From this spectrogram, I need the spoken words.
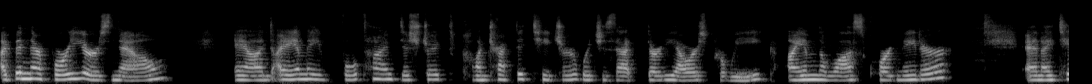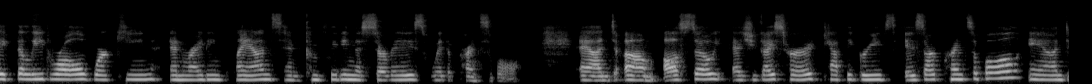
I've been there four years now, and I am a full-time district contracted teacher, which is at 30 hours per week. I am the WASC coordinator, and I take the lead role working and writing plans and completing the surveys with the principal. And um, also, as you guys heard, Kathy Greaves is our principal, and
